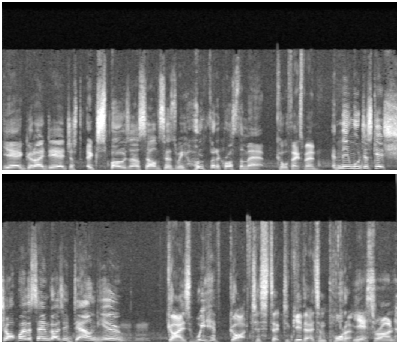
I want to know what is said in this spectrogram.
Yeah, good idea. Just expose ourselves as we hoof it across the map. Cool. Thanks, man. And then we'll just get shot by the same guys who downed you. Guys, we have got to stick together. It's important. Yes, Rowan,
